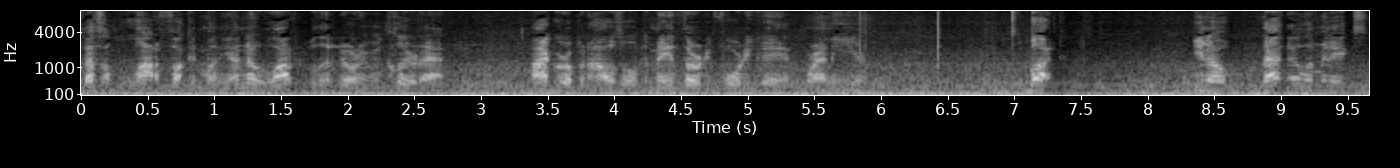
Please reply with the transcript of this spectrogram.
that's a lot of fucking money. I know a lot of people that don't even clear that. I grew up in a household that made 30, 40 grand, grand a year. But, you know, that eliminates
